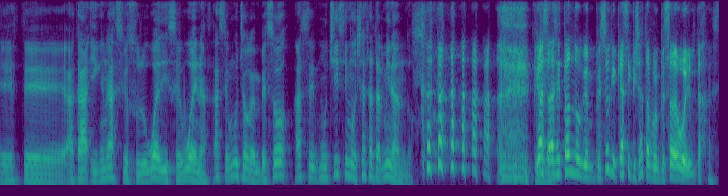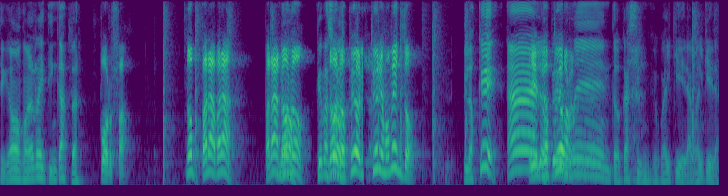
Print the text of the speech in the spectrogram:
Este, acá Ignacio Uruguay dice, buenas, hace mucho que empezó, hace muchísimo y ya está terminando. Que, hace tanto que empezó que casi que ya está por empezar de vuelta. así que vamos con el rating, Casper. Porfa. No, pará, pará. Pará, no, No, no. ¿qué pasó? No, los peores, los peores momentos. ¿Los qué? Ah, Eh, los, los peores peor. momentos. Casi cualquiera, cualquiera.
